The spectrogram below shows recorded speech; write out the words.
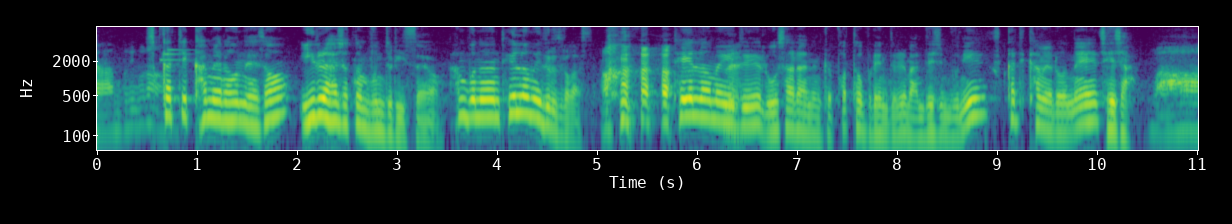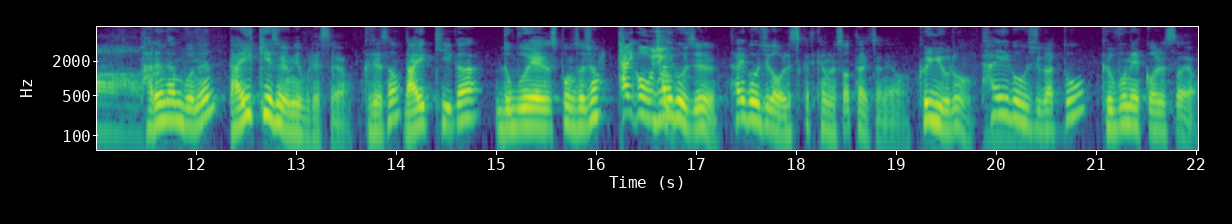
대단한 분이구나. 스카티 카메론에서 일을 하셨던 분들이 있어요. 한 분은 테일러메이드로 들어갔어요. 테일러메이드 의 로사라는 그 퍼터 브랜드를 만드신 분이 스카티 카메론의 제자. 와. 다른 한 분은 나이키에서 영입을 했어요. 그래서 나이키가 누구의 스폰서죠? 타이거 우즈. 타이거 우즈. 타이거 우즈가 원래 스카티 카메론 썼다 했잖아요. 그 이후로 타이거 우즈가 또 그분의 거를 써요.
